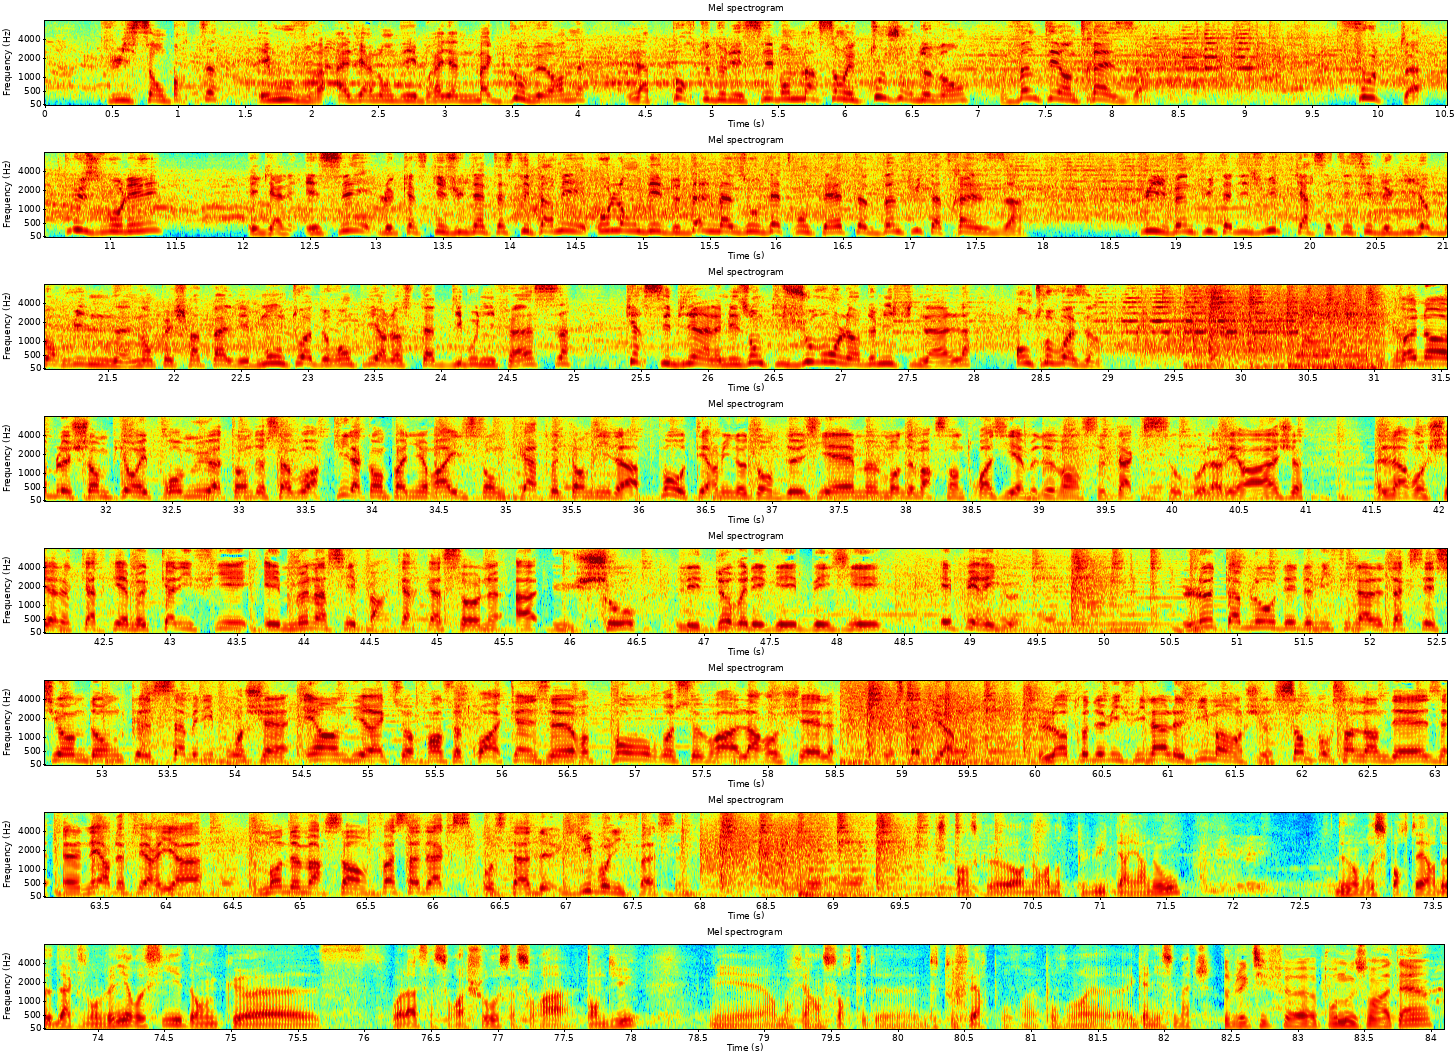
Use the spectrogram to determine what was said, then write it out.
puis s'emporte et ouvre à l'Irlandais Brian McGovern la porte de l'essai. Mont-de-Marsan est toujours devant, 21-13. Foot plus volé égal essai. Le casqué Julien Tasté permet Hollandais de Dalmazo d'être en tête, 28 à 13. Puis 28 à 18, car cet essai de Guillaume Borwin n'empêchera pas les Montois de remplir leur stade Guy Boniface, car c'est bien à la maison qu'ils joueront leur demi-finale entre voisins. Grenoble champion et promu attend de savoir qui l'accompagnera. Ils sont quatre candidats. Pau termine donc deuxième, Mont-de-Marsan troisième devance Dax au goal La Rochelle, quatrième qualifié et menacé par Carcassonne, a eu chaud. Les deux relégués, Béziers et Périgueux. Le tableau des demi-finales d'accession, donc samedi prochain et en direct sur France 3 à 15h. Pau recevra La Rochelle au Stade du Havre. L'autre demi-finale dimanche, 100% landaise, un air de feria, Mont-de-Marsan face à Dax au stade Guy Boniface. Je pense qu'on aura notre public derrière nous. De nombreux supporters de Dax vont venir aussi, donc euh, voilà, ça sera chaud, ça sera tendu. Mais euh, on va faire en sorte de, tout faire pour, pour euh, gagner ce match. Les objectifs pour nous sont atteints.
